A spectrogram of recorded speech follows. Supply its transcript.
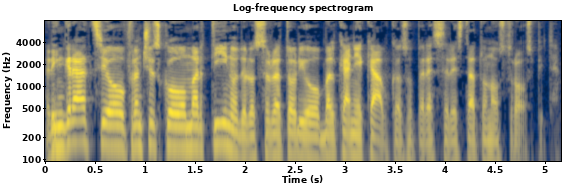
Ringrazio Francesco Martino dell'Osservatorio Balcani e Caucaso per essere stato nostro ospite.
